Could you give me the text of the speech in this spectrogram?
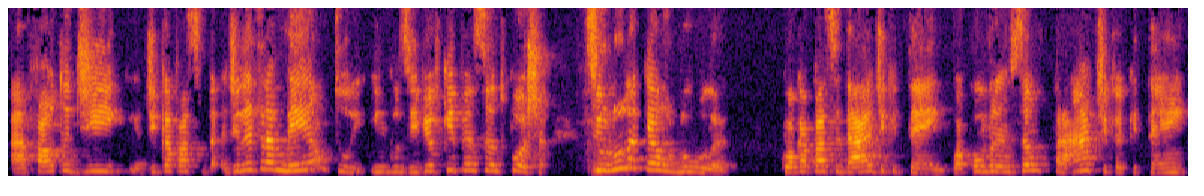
a falta de, de capacidade, de letramento, inclusive. Eu fiquei pensando, poxa, se o Lula quer o Lula, com a capacidade que tem, com a compreensão prática que tem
